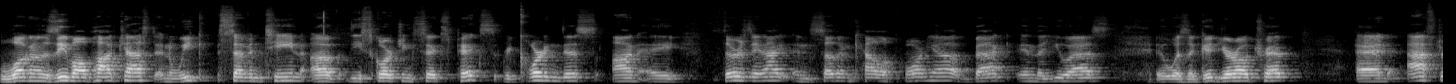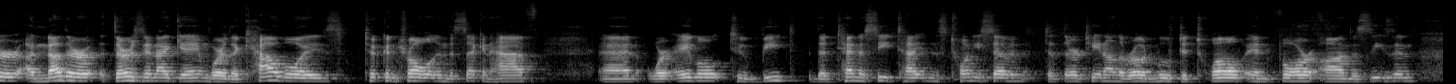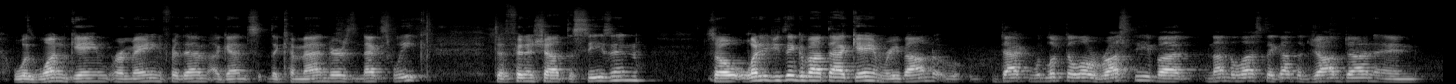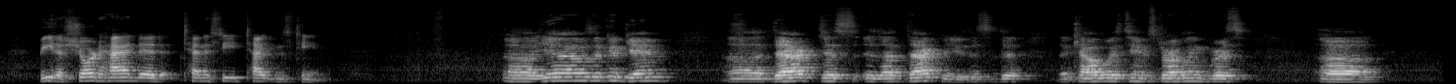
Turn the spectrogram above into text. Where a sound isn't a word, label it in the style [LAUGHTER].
Welcome to the Z Ball podcast and week 17 of the Scorching Six picks. Recording this on a Thursday night in Southern California, back in the U.S. It was a good Euro trip. And after another Thursday night game where the Cowboys took control in the second half and were able to beat the Tennessee Titans 27 to 13 on the road, moved to 12 and 4 on the season with one game remaining for them against the Commanders next week to finish out the season. So, what did you think about that game? Ri Bound. Dak looked a little rusty, but nonetheless, they got the job done and beat a short-handed Tennessee Titans team. Uh, yeah, it was a good game. Uh, Dak just that's Dak for you. This is the the Cowboys team struggling versus uh,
